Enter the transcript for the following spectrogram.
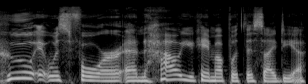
who it was for and how you came up with this idea.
